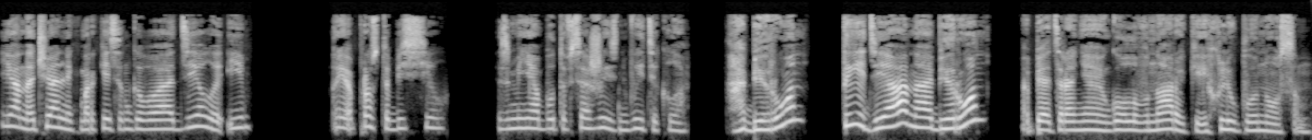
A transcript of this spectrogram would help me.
Я начальник маркетингового отдела и... Я просто без сил. Из меня будто вся жизнь вытекла. Аберон? «Ты, Диана Аберон?» Опять роняю голову на руки и хлюпаю носом.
